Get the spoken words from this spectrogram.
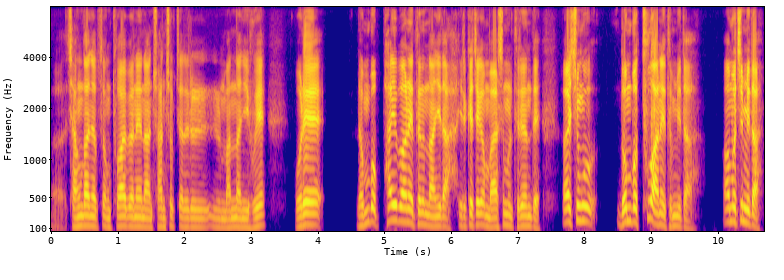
어, 장단엽성 두화변의 난초 한 촉자들을 만난 이후에 올해 넘버 5 안에 드는 난이다. 이렇게 제가 말씀을 드렸는데 아, 이 친구 넘버 2 안에 듭니다. 아, 멋집니다.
